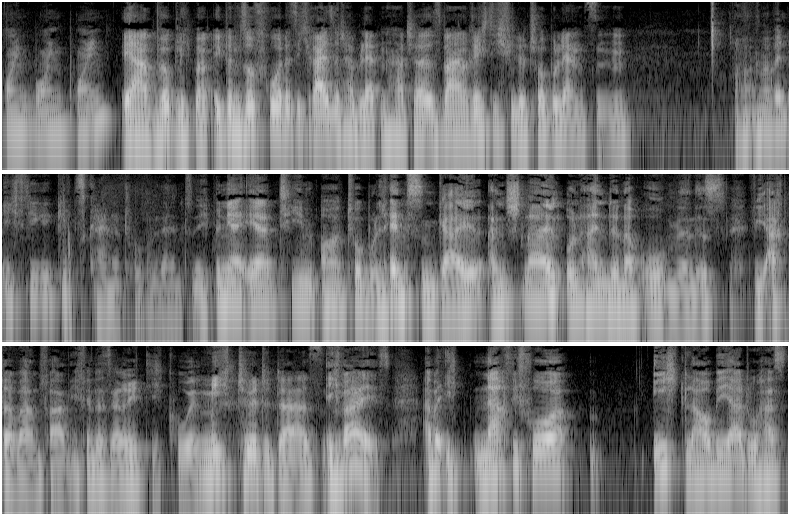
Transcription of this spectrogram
Boing, boing, boing. Ja, wirklich. Ich bin so froh, dass ich Reisetabletten hatte. Es waren richtig viele Turbulenzen. Aber immer wenn ich fliege, gibt's keine Turbulenzen. Ich bin ja eher Team, oh, Turbulenzen, geil, anschnallen und Hände nach oben. Dann ist wie Achterbahn fahren. Ich finde das ja richtig cool. Mich tötet das. Ich weiß. Aber ich nach wie vor, ich glaube ja, du hast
